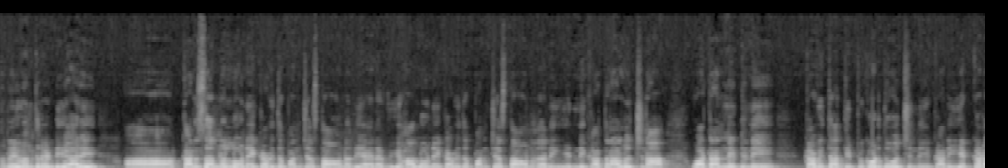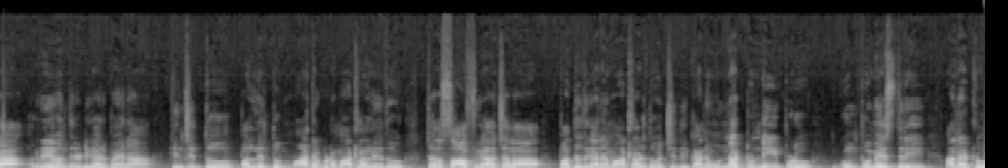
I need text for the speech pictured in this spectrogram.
రేవంత్ రెడ్డి గారి ఆ, కనసన్నల్లోనే కవిత పనిచేస్తూ ఉన్నది ఆయన వ్యూహాల్లోనే కవిత పనిచేస్తూ ఉన్నదని ఎన్ని కథనాలు వచ్చినా వాటన్నిటినీ కవిత తిప్పికొడుతూ వచ్చింది. కానీ ఎక్కడ రేవంత్ రెడ్డి గారి పైన కించిత్తు పల్లెత్తు మాట కూడా మాట్లాడలేదు. చాలా సాఫ్గా చాలా పద్ధతిగానే మాట్లాడుతూ వచ్చింది. కానీ ఉన్నట్టుండి ఇప్పుడు గుంపు మేస్త్రి అన్నట్లు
